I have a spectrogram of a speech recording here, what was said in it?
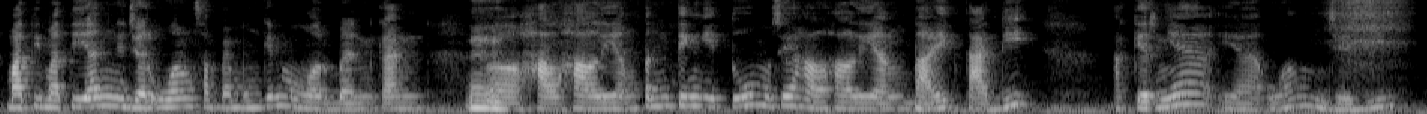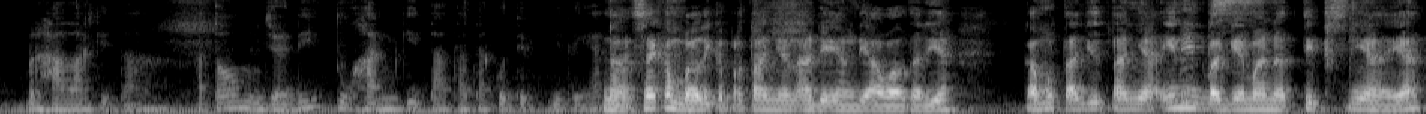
mati-matian ngejar uang sampai mungkin mengorbankan Hmm. eh, hal-hal yang penting itu, maksudnya hal-hal yang baik tadi, akhirnya ya uang menjadi berhala kita atau menjadi Tuhan kita tanda kutip gitu ya. Nah, saya kembali ke pertanyaan adek yang di awal tadi ya. Kamu tadi tanyain Tips. bagaimana tipsnya ya.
